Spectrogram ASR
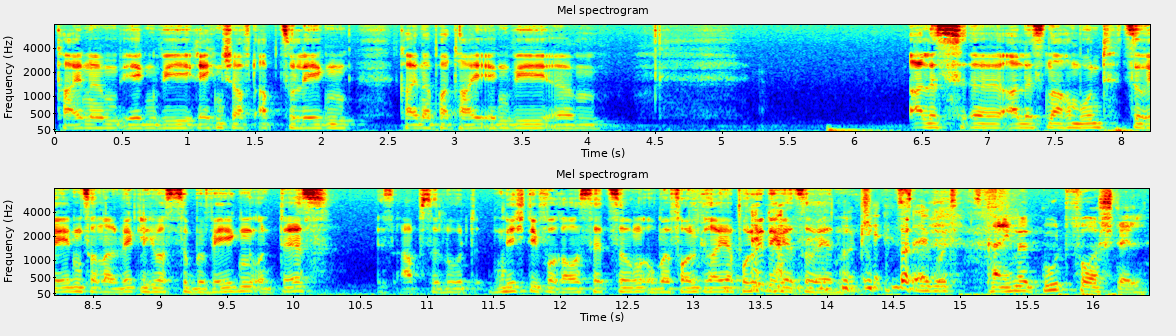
keinem irgendwie Rechenschaft abzulegen, keiner Partei irgendwie ähm, alles, äh, alles nach dem Mund zu reden, sondern wirklich was zu bewegen. Und das ist absolut nicht die Voraussetzung, um erfolgreicher Politiker zu werden. Okay, sehr gut. Das kann ich mir gut vorstellen.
